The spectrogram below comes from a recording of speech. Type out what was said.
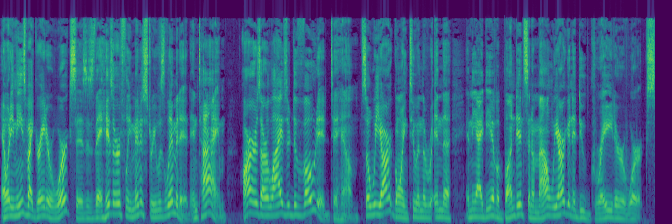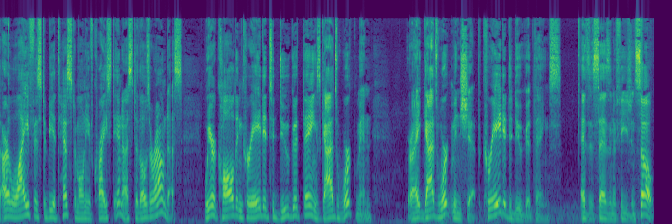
And what he means by greater works is, is that his earthly ministry was limited in time. Ours, our lives are devoted to him. So we are going to, in the in the in the idea of abundance and amount, we are going to do greater works. Our life is to be a testimony of Christ in us to those around us. We are called and created to do good things, God's workmen, right? God's workmanship, created to do good things as it says in Ephesians. So,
